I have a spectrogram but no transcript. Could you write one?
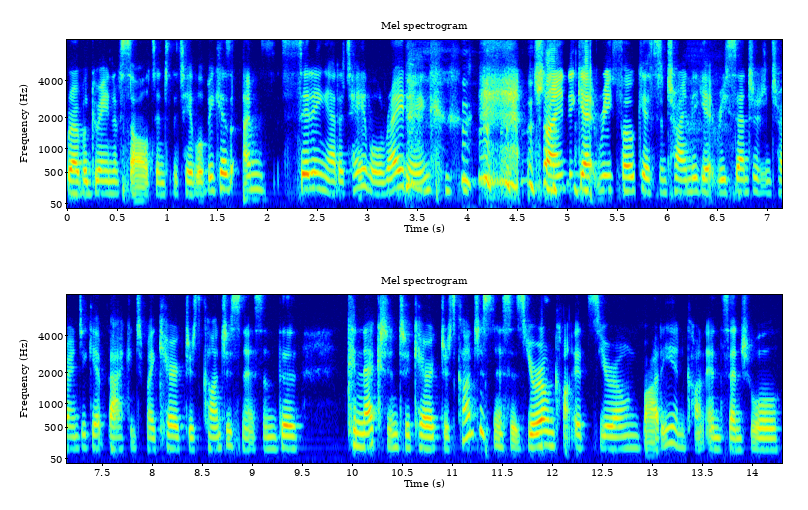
rub a grain of salt into the table because i'm sitting at a table writing trying to get refocused and trying to get recentered and trying to get back into my character's consciousness. And the connection to character's consciousness is your own con- it's your own body and con- and sensual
